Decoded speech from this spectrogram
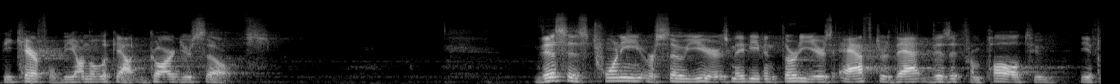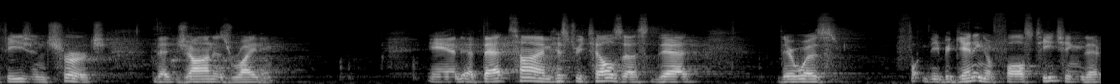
Be careful, be on the lookout, guard yourselves. This is 20 or so years, maybe even 30 years after that visit from Paul to the Ephesian church that John is writing. And at that time, history tells us that there was the beginning of false teaching that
